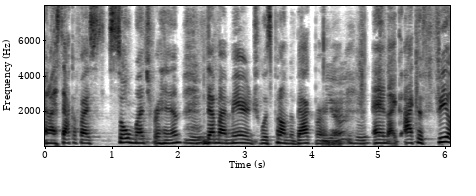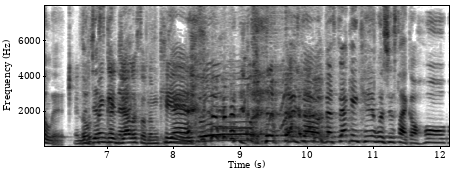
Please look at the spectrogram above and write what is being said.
and I sacrificed so much for him mm-hmm. that my marriage was put on the back burner. Yeah. Mm-hmm. And like I could feel it. And those men get jealous of them kids. Yeah. so the second kid was just like a whole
